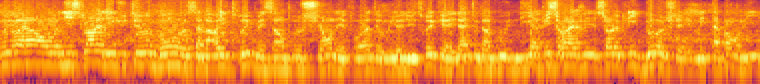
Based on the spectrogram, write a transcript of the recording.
Oui voilà, en mode histoire, il y a des QTE, bon euh, ça varie le truc, mais c'est un peu chiant des fois, t'es au milieu du truc et là tout d'un coup, il appuie sur, la, sur le clic gauche, mais t'as pas envie.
